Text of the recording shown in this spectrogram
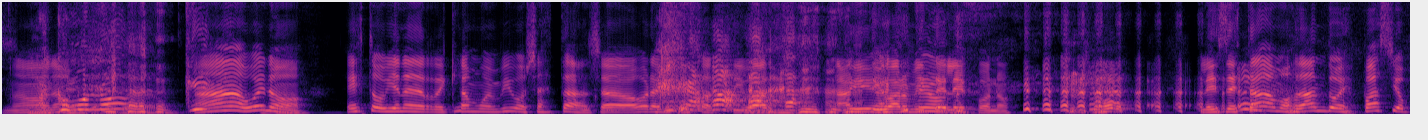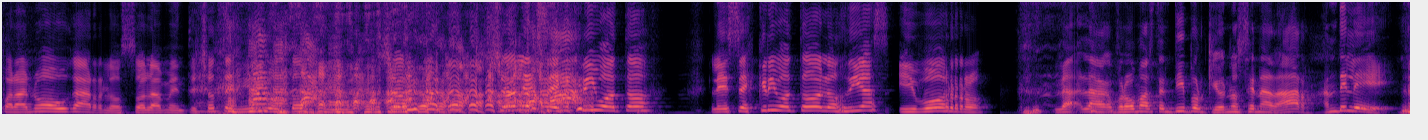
no. ¿Cómo no? Ah, bueno. Esto viene de reclamo en vivo, ya está. Ya ahora empiezo a activar, a activar mi tengo- teléfono. Les estábamos dando espacio para no ahogarlos solamente. Yo te escribo todo. Yo, yo les escribo todo. Les escribo todos los días y borro. La, la broma está en ti porque yo no sé nadar. Ándele. Yo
